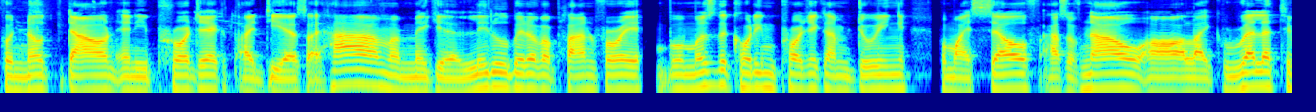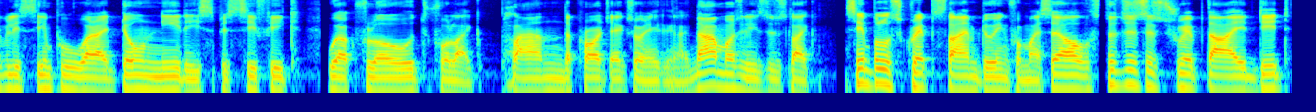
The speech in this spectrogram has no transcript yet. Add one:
for note down any project ideas I have and make a little bit of a plan for it. But most of the coding project I'm doing for myself as of now are like relatively simple where I don't need a specific workflow for like plan the projects or anything like that. Mostly it's just like simple scripts that I'm doing for myself, such as a script I did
